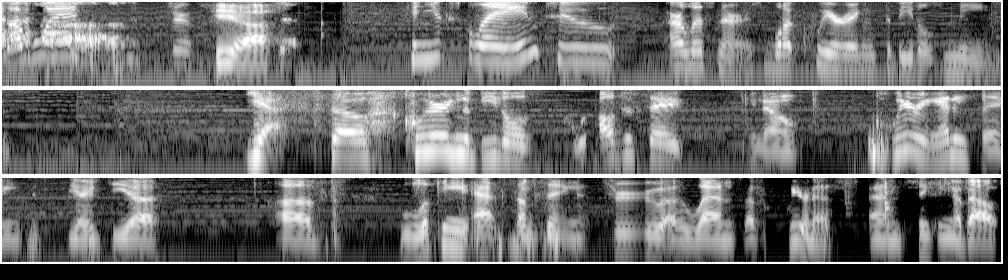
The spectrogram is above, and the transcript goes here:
some way. it's true. Yeah. Can you explain to our listeners what queering the Beatles means? Yes. So queering the Beatles, I'll just say, you know, queering anything is the idea of looking at something through a lens of queerness and thinking about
